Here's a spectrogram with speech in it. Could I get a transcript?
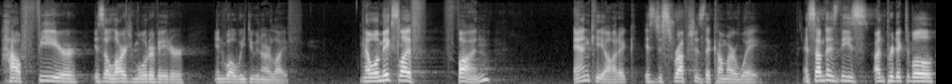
how fear is a large motivator in what we do in our life. Now, what makes life fun and chaotic is disruptions that come our way. And sometimes these unpredictable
